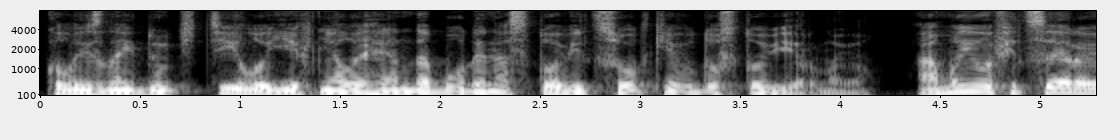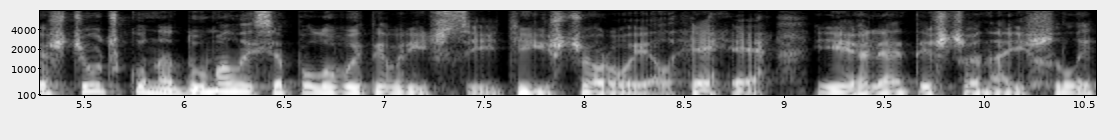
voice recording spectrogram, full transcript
Коли знайдуть тіло, їхня легенда буде на 100% достовірною. А ми, офіцери, щучку надумалися половити в річці, тій, що роял, хе-хе, і гляньте, що найшли.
